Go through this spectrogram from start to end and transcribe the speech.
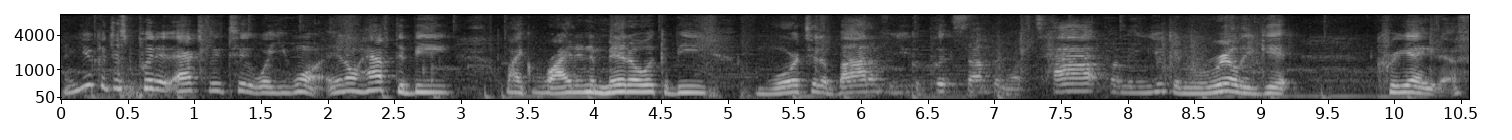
And you could just put it actually to where you want. It don't have to be like right in the middle. It could be more to the bottom so you could put something up top. I mean, you can really get creative.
